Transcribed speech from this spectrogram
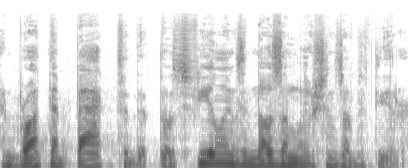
and brought them back to the, those feelings and those emotions of the theater.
